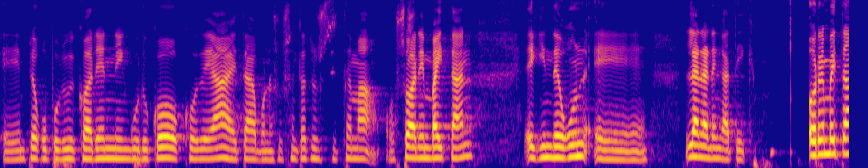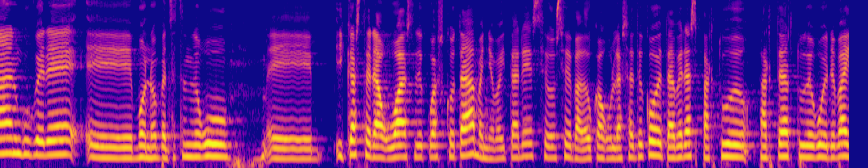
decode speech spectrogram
e, enplegu publikoaren inguruko kodea eta bueno, susentatu sistema osoaren baitan egin dugun e, lanaren gatik. Horren baitan guk ere, e, bueno, pentsatzen dugu e, ikastera guaz leku askota, baina baita ere zehose badaukagula esateko, eta beraz partu, parte hartu dugu ere bai,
